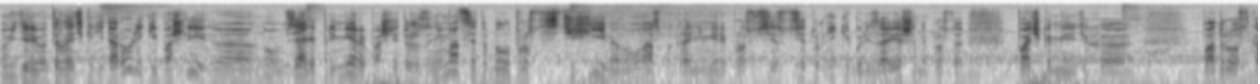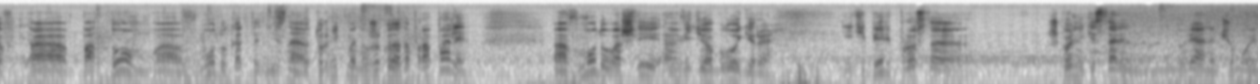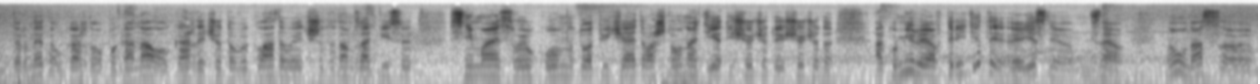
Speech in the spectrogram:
ну, видели в интернете какие-то ролики и пошли, э, ну, взяли примеры, пошли тоже заниматься. Это было просто стихийно, ну, у нас, по крайней мере. Просто все, все турники были завешены просто пачками этих... Э, подростков, а потом а, в моду как-то, не знаю, турникмены уже куда-то пропали, в моду вошли а, видеоблогеры. И теперь просто школьники стали, ну реально, чумой интернета. У каждого по каналу, каждый что-то выкладывает, что-то там записывает, снимает свою комнату, отвечает, во что он одет, еще что-то, еще что-то. А кумиры и авторитеты, э, если, не знаю, ну у нас э,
